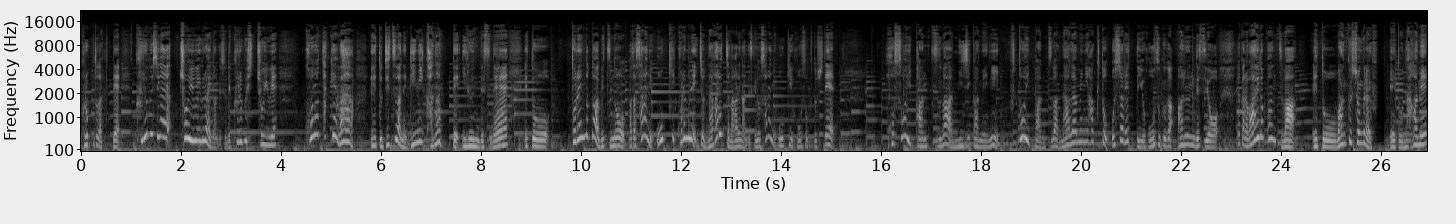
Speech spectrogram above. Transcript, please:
クロップド丈って、くるぶしがちょい上ぐらいなんですよね。くるぶしちょい上。この丈は、えっ、ー、と、実はね、理にかなっているんですね。えっと、トレンドとは別の、またさらに大きい、これもね、一応流れっちゃ流れなんですけど、さらに大きい法則として、細いパンツは短めに、太いパンツは長めに履くとおしゃれっていう法則があるんですよ。だからワイドパンツは、えっと、ワンクッションぐらい、えっと、長め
